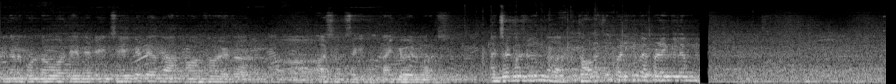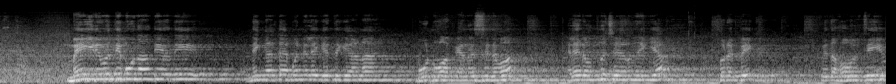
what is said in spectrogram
നിങ്ങൾ കൊണ്ടുപോകട്ടെ എന്റെയും ചെയ്യിക്കട്ടെ എന്ന് ആത്മാർത്ഥമായിട്ട് ആശംസിക്കുന്നു. താങ്ക് യു വെരി മച്ച് കോളേജിൽ പഠിക്കുമ്പോൾ എപ്പോഴെങ്കിലും മെയ് ഇരുപത്തി മൂന്നാം തീയതി നിങ്ങളുടെ മുന്നിലേക്ക് എത്തുകയാണ് മൂൺ വാക്ക് എന്ന സിനിമ. എല്ലാവരും ഒന്ന് ചേർന്നിരിക്കുക for a pic the whole team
